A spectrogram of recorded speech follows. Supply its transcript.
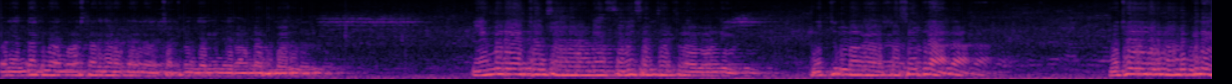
మరి ఇందాక నా మాస్టర్ గారు ఒక ఆయన చెప్పడం జరిగింది రాంబాబు గారు. ఎంఎల్ఏ ఎగ్జామ్స్ అవనివ్వండి సివిల్ ఎగ్జామ్స్ అవనివ్వండి ఉద్యమ స్వతంత్ర ఉద్యోగుల ముందుకునే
